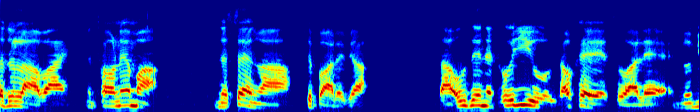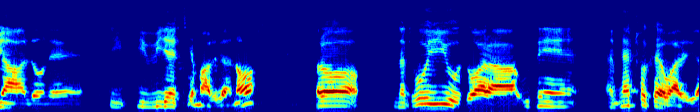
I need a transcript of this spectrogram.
17လပိုင်း2000နဲ့မှ25ဖြစ်ပါတယ်ဗျဒါဥစဉ်နဲ့ထိုးကြီးကိုရောက်ခဲ့တယ်ဆိုတာလည်းအမျိုးများအလုံးလည်းဒီ TV နဲ့ထင်ပါတယ်ဗျနော်အဲ့တော့နထိုးကြီးကိုတွားတာဥစဉ်အမျက်ထွက်ခဲ့ပါတယ်ဗျ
